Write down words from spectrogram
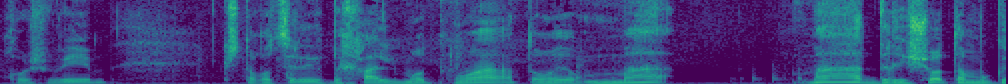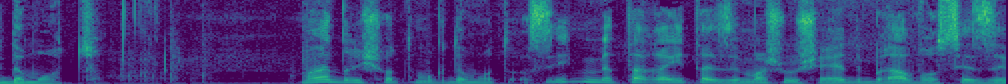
חושבים, כשאתה רוצה בכלל ללמוד תנועה, אתה אומר, מה מה הדרישות המוקדמות? מה הדרישות המוקדמות? אז אם אתה ראית איזה משהו שאד בראבו עושה איזה,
